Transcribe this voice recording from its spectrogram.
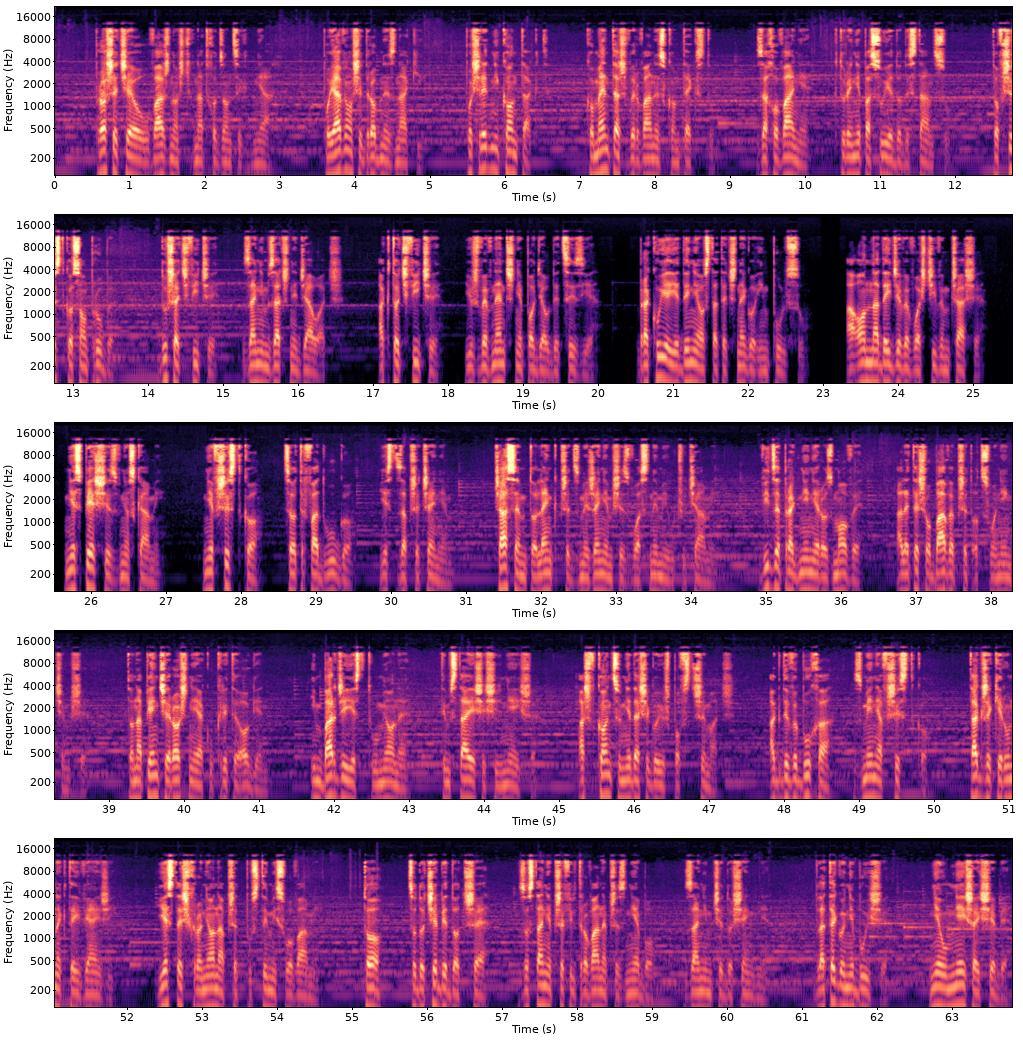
Proszę cię o uważność w nadchodzących dniach. Pojawią się drobne znaki. Pośredni kontakt. Komentarz wyrwany z kontekstu. Zachowanie, które nie pasuje do dystansu. To wszystko są próby. Dusza ćwiczy, zanim zacznie działać. A kto ćwiczy, już wewnętrznie podjął decyzję. Brakuje jedynie ostatecznego impulsu. A on nadejdzie we właściwym czasie. Nie spiesz się z wnioskami. Nie wszystko, co trwa długo, jest zaprzeczeniem. Czasem to lęk przed zmierzeniem się z własnymi uczuciami. Widzę pragnienie rozmowy, ale też obawę przed odsłonięciem się. To napięcie rośnie jak ukryty ogień. Im bardziej jest tłumione, tym staje się silniejsze. Aż w końcu nie da się go już powstrzymać. A gdy wybucha, zmienia wszystko. Także kierunek tej więzi. Jesteś chroniona przed pustymi słowami. To, co do ciebie dotrze, zostanie przefiltrowane przez niebo, zanim cię dosięgnie. Dlatego nie bój się. Nie umniejszaj siebie.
